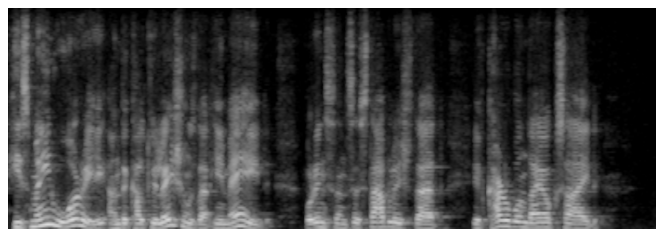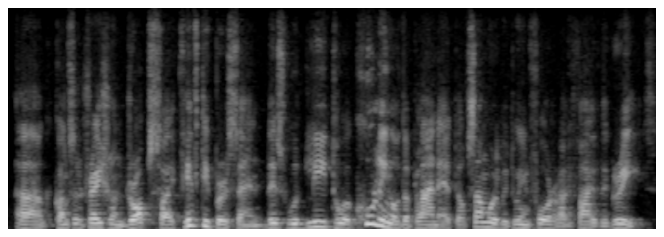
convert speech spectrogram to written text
his main worry and the calculations that he made, for instance, established that if carbon dioxide uh, concentration drops by 50%, this would lead to a cooling of the planet of somewhere between four and five degrees.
